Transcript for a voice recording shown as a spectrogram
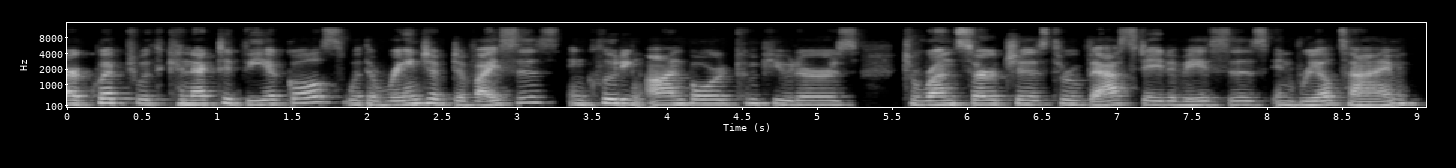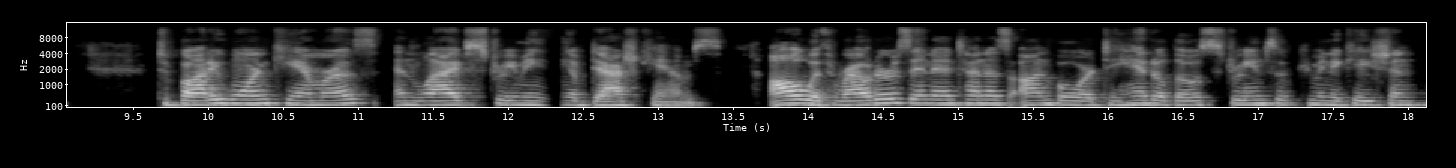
are equipped with connected vehicles with a range of devices, including onboard computers to run searches through vast databases in real time, to body worn cameras and live streaming of dash cams, all with routers and antennas on board to handle those streams of communication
